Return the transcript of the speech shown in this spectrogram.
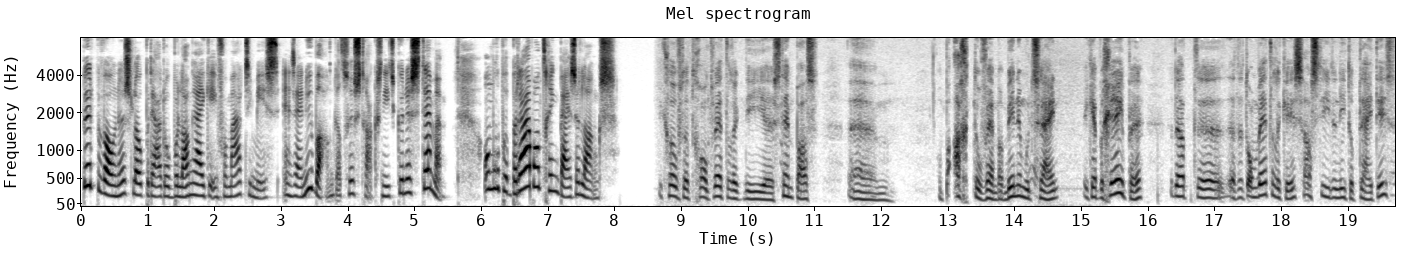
Buurtbewoners lopen daardoor belangrijke informatie mis en zijn nu bang dat ze straks niet kunnen stemmen. Omroep Brabant ging bij ze langs. Ik geloof dat grondwettelijk die uh, stempas uh, op 8 november binnen moet zijn. Ik heb begrepen dat, uh, dat het onwettelijk is als die er niet op tijd is.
